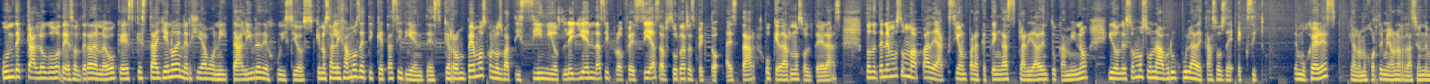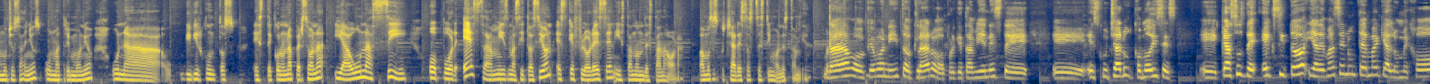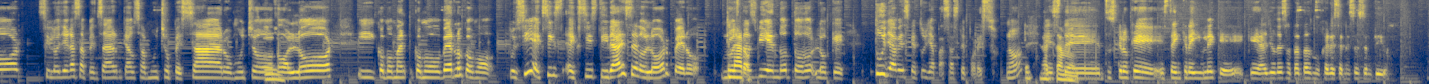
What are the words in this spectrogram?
un decálogo de soltera de nuevo que es que está lleno de energía bonita, libre de juicios, que nos alejamos de etiquetas hirientes, que rompemos con los vaticinios, leyendas y profecías absurdas respecto a estar o quedarnos solteras, donde tenemos un mapa de acción para que tengas claridad en tu camino y donde somos una brújula de casos de éxito de mujeres que a lo mejor terminaron una relación de muchos años, un matrimonio, una vivir juntos este, con una persona y aún así o por esa misma situación es que florecen y están donde están ahora. Vamos a escuchar esos testimonios también. Bravo, qué bonito, claro, porque también este, eh, escuchar, como dices, eh, casos de éxito y además en un tema que a lo mejor si lo llegas a pensar, causa mucho pesar o mucho dolor y como, como verlo como, pues sí, existirá ese dolor, pero no estás viendo todo lo que tú ya ves que tú ya pasaste por eso, ¿no? Este, entonces creo que está increíble que, que, ayudes a tantas mujeres en ese sentido.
